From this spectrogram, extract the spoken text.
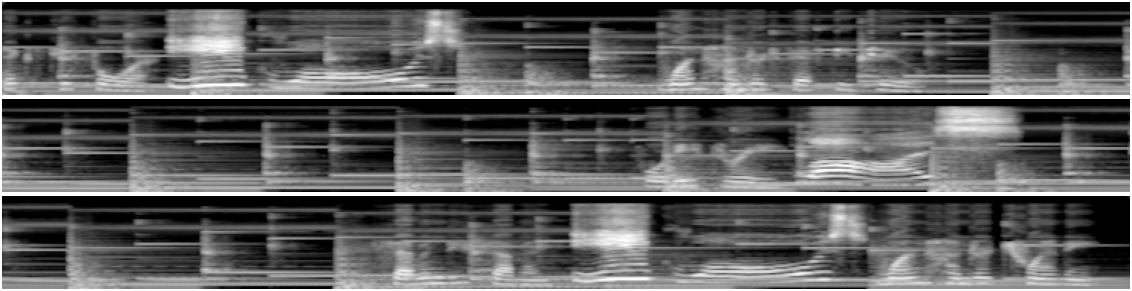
64 equals 152 43 plus 77 equals 120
